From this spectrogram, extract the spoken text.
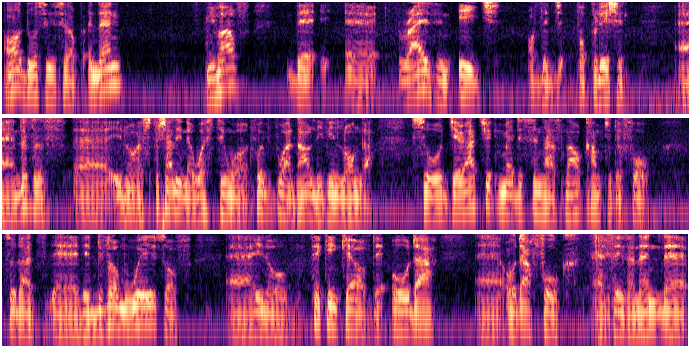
all those things help, and then you have the uh, rise in age of the population. And this is, uh, you know, especially in the Western world where people are now living longer. So geriatric medicine has now come to the fore so that uh, the different ways of, uh, you know, taking care of the older, uh, older folk and things. And then the,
